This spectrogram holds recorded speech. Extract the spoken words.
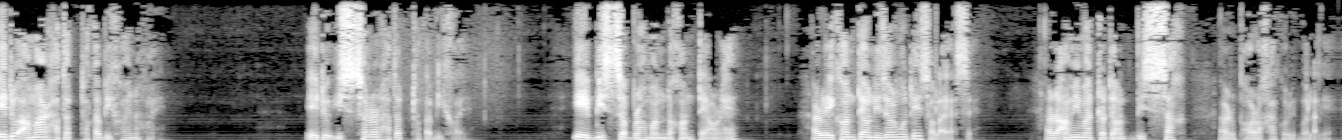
এইটো আমাৰ হাতত থকা বিষয় নহয়। এইটো ঈশ্বৰৰ হাতত থকা বিষয়। এই বিশ্ব ব্ৰহ্মাণ্ডখন তেওঁৰহে আৰু এইখন তেওঁ নিজৰ মতেই চলাই আছে। আৰু আমি মাত্ৰ তেওঁত বিশ্বাস আৰু ভৰসা কৰিব লাগে।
